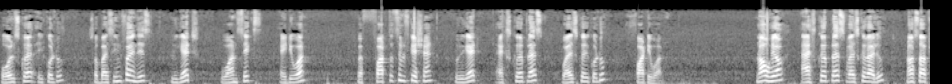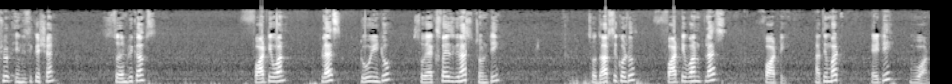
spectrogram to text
whole square equal to so by simplifying this we get 1681 by further simplification we get x square plus y square equal to 41 now here x square plus y square value now substitute in this equation. So it becomes 41 plus 2 into so xy is given as 20 so that's equal to 41 plus 40 nothing but 81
